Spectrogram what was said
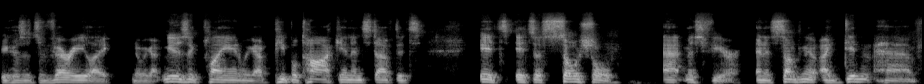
because it's very like, you know, we got music playing, we got people talking and stuff. That's, it's it's a social atmosphere. And it's something that I didn't have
